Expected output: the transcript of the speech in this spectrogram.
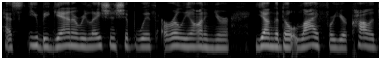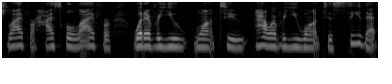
has you began a relationship with early on in your young adult life or your college life or high school life or whatever you want to, however you want to see that,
